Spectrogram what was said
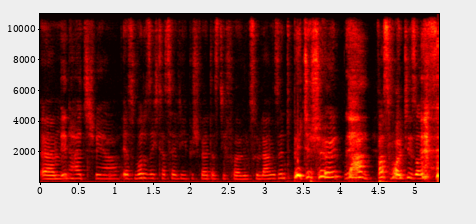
Ähm, Inhaltsschwer. es wurde sich tatsächlich beschwert, dass die Folgen zu lang sind. Bitteschön! Ja, was wollt ihr sonst?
